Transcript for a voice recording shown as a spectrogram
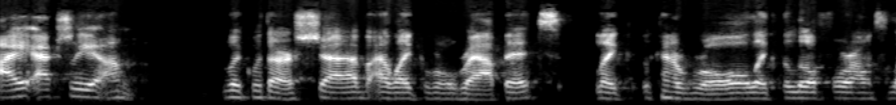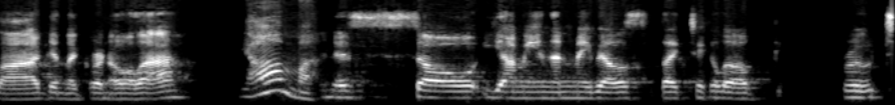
i actually um like with our chèvre i like roll wrap it like kind of roll, like the little four ounce log and the granola. Yum. It is so yummy. And then maybe I'll just like take a little fruit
